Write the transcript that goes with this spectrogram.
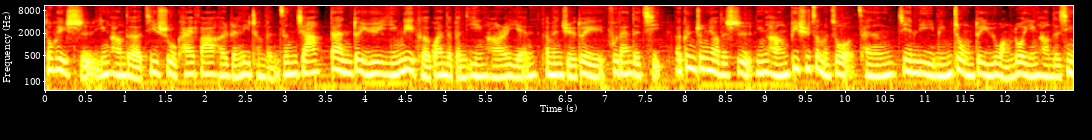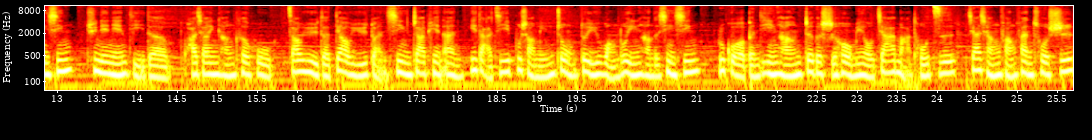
都会使银行的技术开发和人力成本增加。但对于盈利可观的本地银行而言，他们绝对负担得起。而更重要的是，银行必须这么做，才能建立民众对于网络银行的信心。去年年底的华侨银行客户遭遇的钓鱼短信诈骗案，已打击不少民众对于网络银行的信心。如果本地银行这个时候没有加码投资、加强防范措施，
